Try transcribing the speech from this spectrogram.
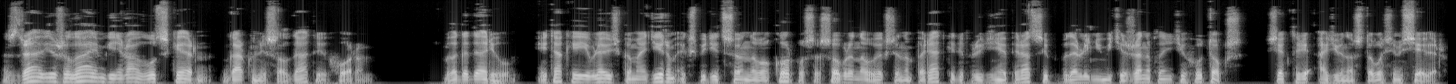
«Здравия желаем, генерал Вудскерн», — гаркнули солдаты хором. «Благодарю. Итак, я являюсь командиром экспедиционного корпуса, собранного в экстренном порядке для проведения операции по подавлению мятежа на планете Футокс в секторе А-98 «Север».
